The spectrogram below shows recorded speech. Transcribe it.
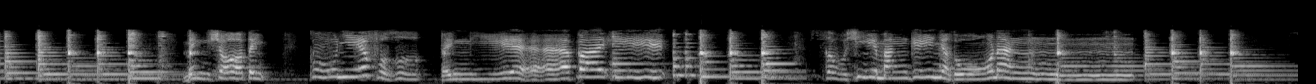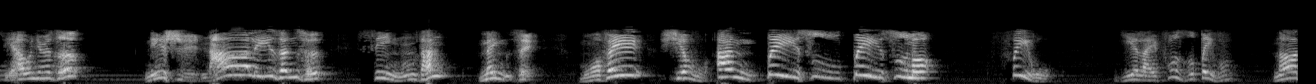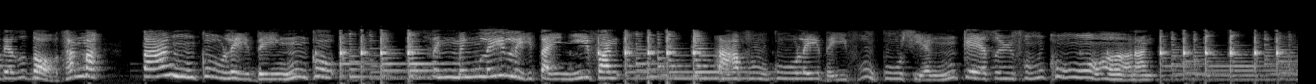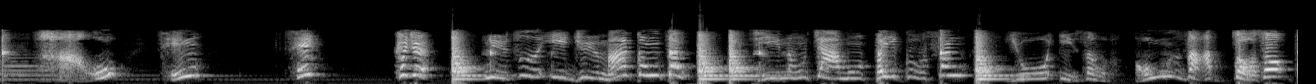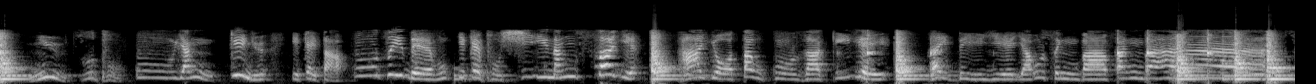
明晓得。过年不是平夜白，首先问给你多能。小女子，你是哪里人士？姓张名谁？莫非小安背诗背诗吗？废物！夜来不是背负，那得是道场吗？当过来定过，生命累累待你翻。大富过来，对富过先，该受富可能。好，请，请，快去！女子一句马公正，技能家母背过身，有一手红纱着手，女子铺。养给女，一个打乌贼大夫，一个铺西南杀业，他要到古刹给耶，来的也要生八分吧。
